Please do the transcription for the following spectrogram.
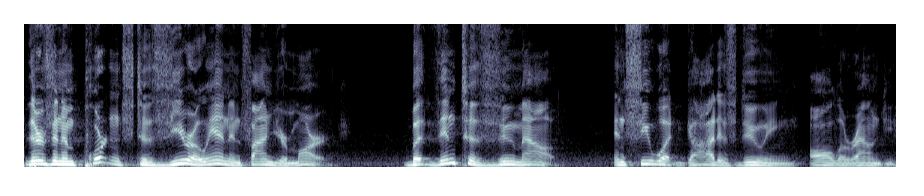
there's an importance to zero in and find your mark, but then to zoom out and see what God is doing all around you.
